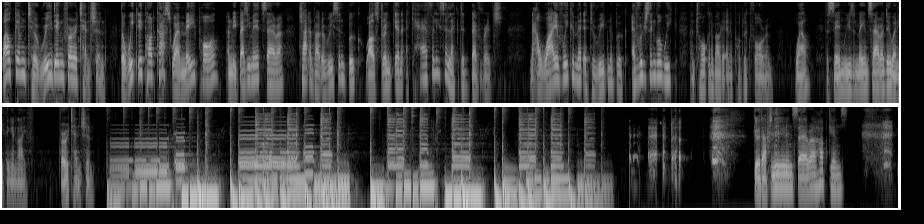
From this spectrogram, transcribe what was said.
Welcome to Reading for Attention, the weekly podcast where me, Paul, and me busy mate Sarah chat about a recent book whilst drinking a carefully selected beverage. Now, why have we committed to reading a book every single week and talking about it in a public forum? Well, the same reason me and Sarah do anything in life for attention. Good afternoon, Sarah Hopkins.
